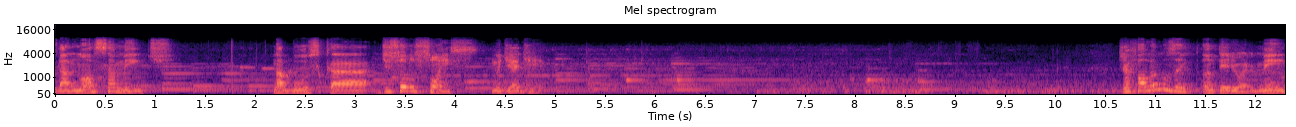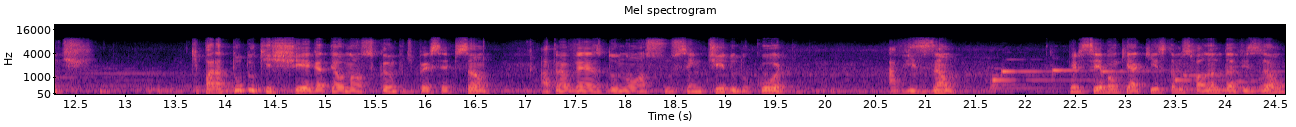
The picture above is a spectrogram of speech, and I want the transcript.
da nossa mente na busca de soluções no dia a dia. Já falamos anteriormente que para tudo que chega até o nosso campo de percepção, através do nosso sentido do corpo, a visão. Percebam que aqui estamos falando da visão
